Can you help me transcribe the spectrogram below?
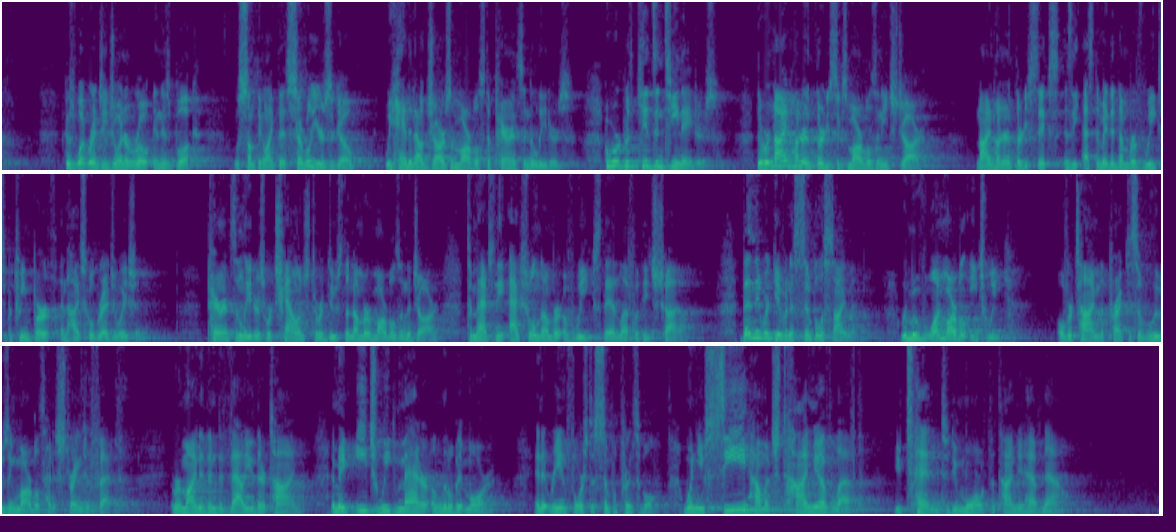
Because what Reggie Joiner wrote in his book was something like this. Several years ago, we handed out jars of marbles to parents and to leaders who work with kids and teenagers. There were 936 marbles in each jar. 936 is the estimated number of weeks between birth and high school graduation. Parents and leaders were challenged to reduce the number of marbles in the jar to match the actual number of weeks they had left with each child. Then they were given a simple assignment remove one marble each week. Over time, the practice of losing marbles had a strange effect. It reminded them to value their time. It made each week matter a little bit more. And it reinforced a simple principle. When you see how much time you have left, you tend to do more with the time you have now.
